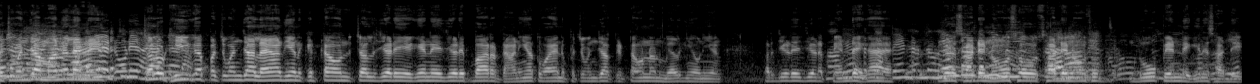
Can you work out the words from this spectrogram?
55 ਮੰਨ ਲੈਨੇ ਚਲੋ ਠੀਕ ਹੈ 55 ਲੈ ਆਂਦੀਆਂ ਨੇ ਕਿੱਟਾਂ ਹੁਣ ਚੱਲ ਜਿਹੜੇ ਹੈਗੇ ਨੇ ਜਿਹੜੇ ਬਾਹਰ ਢਾਣੀਆਂ ਤੋਂ ਆਏ ਨੇ 55 ਕਿੱਟਾਂ ਉਹਨਾਂ ਨੂੰ ਮਿਲ ਗਈਆਂ ਹੋਣੀਆਂ ਨੇ। ਪਰ ਜਿਹੜੇ ਜਿਹੜਾ ਪਿੰਡ ਹੈਗਾ ਹੈ, ਜਿਹੜੇ ਸਾਡੇ 900 ਸਾਡੇ 900 ਦੋ ਪਿੰਡ ਹੈਗੇ ਨੇ ਸਾਡੇ।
